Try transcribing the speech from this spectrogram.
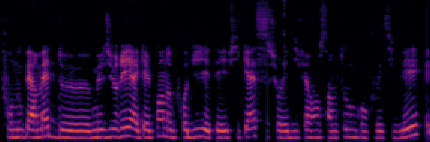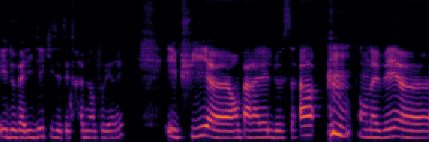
pour nous permettre de mesurer à quel point nos produits étaient efficaces sur les différents symptômes qu'on pouvait cibler et de valider qu'ils étaient très bien tolérés. Et puis, euh, en parallèle de ça, on avait euh,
